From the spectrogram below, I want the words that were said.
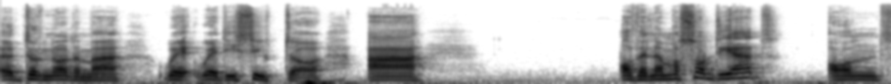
y diwrnod yma we, wedi siwto, a oedd e'n ymosodiad, ond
